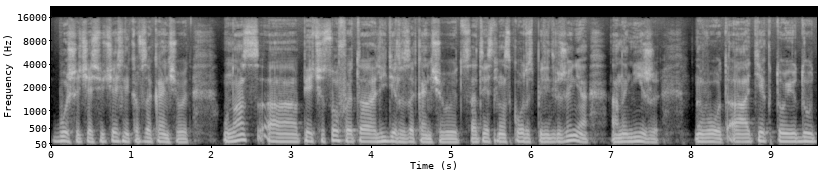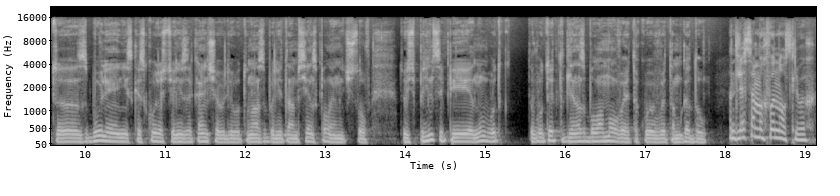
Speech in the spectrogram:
большая часть участников заканчивает. У нас 5 а, часов это лидеры заканчивают. Соответственно, скорость передвижения, она ниже. Вот. А те, кто идут э, с более низкой скоростью, они заканчивали, вот у нас были там 7,5 часов. То есть, в принципе, ну, вот, вот это для нас было новое такое в этом году. Для самых выносливых?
